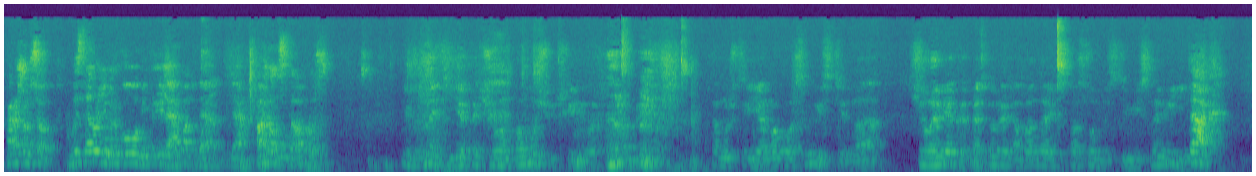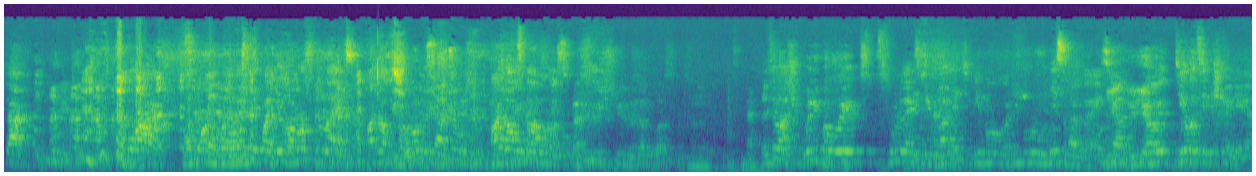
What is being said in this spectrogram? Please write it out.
Хорошо, все. Вы сторонник другого методичного Да, подхода. да, да. Пожалуйста, вопрос. И вы знаете, я хочу вам помочь в решении вашей проблемы, потому что я могу вас вывести на человека, который обладает способностями ясновидения. Так, так. Вопрос не по делу, вопрос снимается. Пожалуйста. Пожалуйста, вопрос. Леонид Иванович, вы либо вы соблюдаете регламент, либо, либо вы не соблюдаете. Нет, я- Вы делаете решение.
